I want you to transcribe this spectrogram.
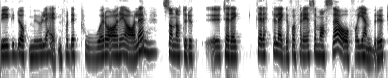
bygd opp muligheten for depoter og arealer, mm. sånn at du eh, tilrettelegger for fresemasse og for gjenbruk.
